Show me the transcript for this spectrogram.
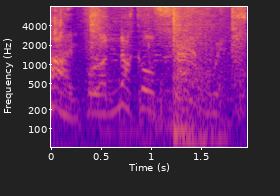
Time for a knuckle sandwich!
